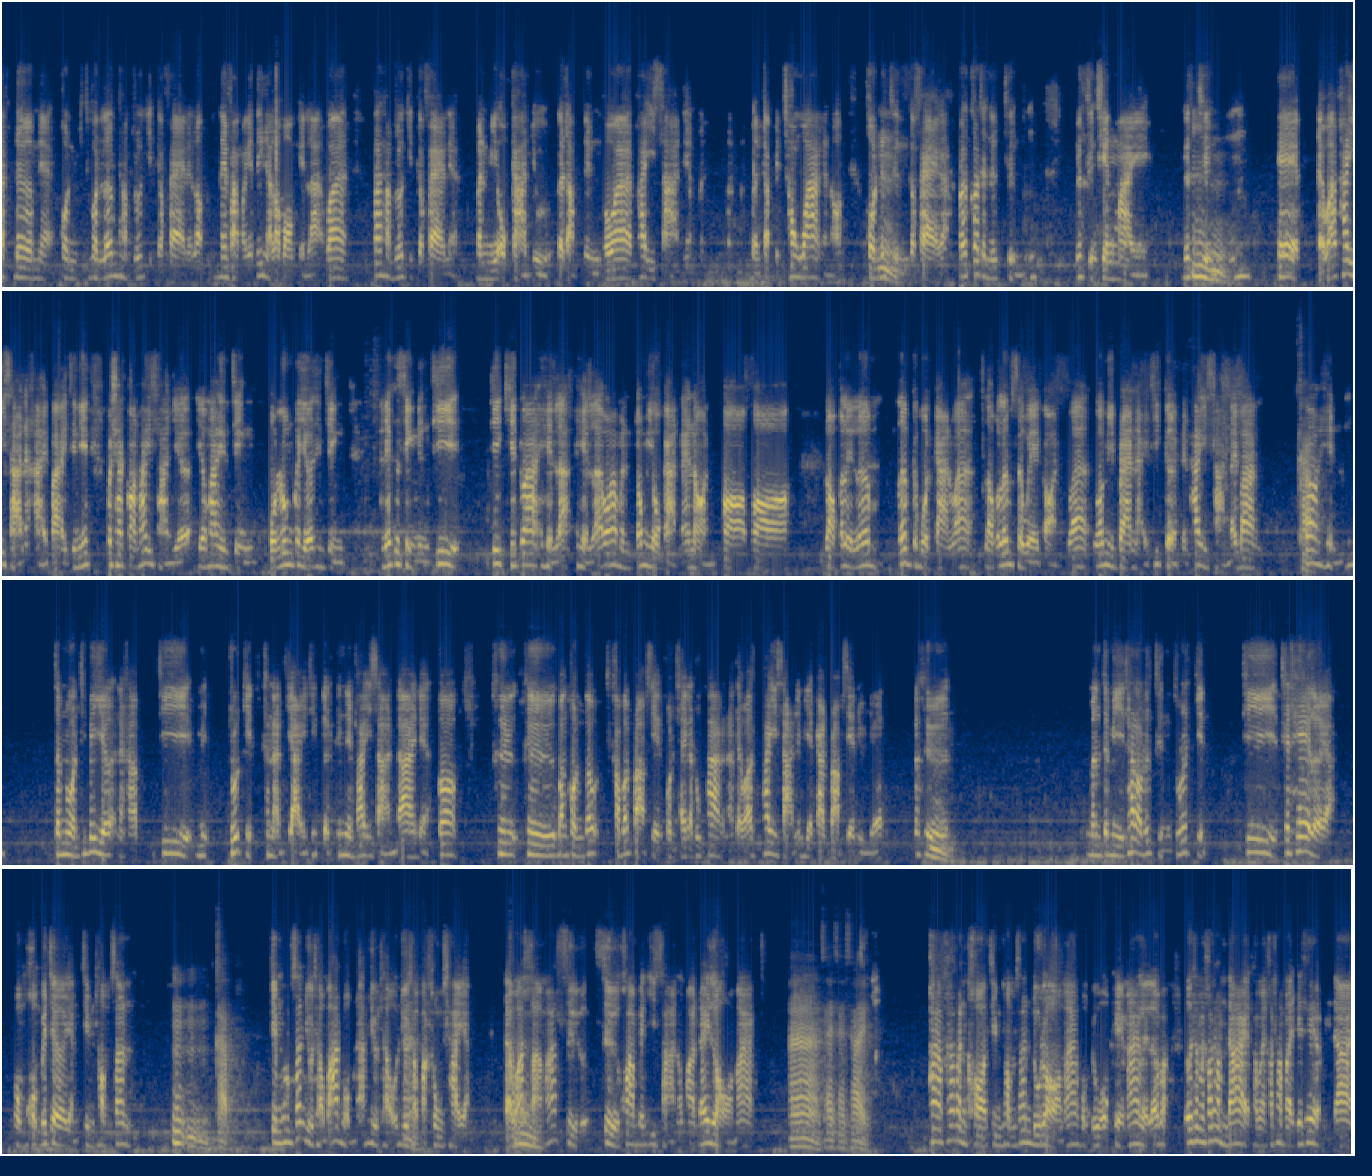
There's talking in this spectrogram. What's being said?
จากเดิมเนี่ยคนคนเริ่มทำธุรกิจกาแฟเนี่ยเราในฝั่ง marketing อะเรามองเห็นแล้วว่าถ้าทำธุรกิจกาแฟเนี่ยมันมีโอกาสอยู่ระดับหนึ่งเพราะว่าภาคอีสานเนี่ยมันมันเหมือนกับเป็นช่องว่างอะเนาะคนนึกอืมถึงกาแฟอะก็ก็จะนึกถึง นึกถึงเชียงใหม่ นึกถึงกรุงเทพแต่ว่าภาคอีสานน่ะหายไป ทีนี้ประชากรภาคอีสานเยอะเยอะมากจริงๆโวลุ่มก็เยอะจริง ๆ อันนี้คือสิ่งหนึ่งที่ที่คิดว่าเห็นละ เห็นแล้วว่ามันต้องมีโอกาสแน่นอน พอพอเราก็เลยเริ่ม เริ่มกระบวนการว่าเราก็เริ่มเซอร์เวยก่อนว่าว่ามีแบรนด์ไหนที่เกิดในภาคอีสานได้บ้างครับก็เห็นจำนวนที่ไม่เยอะนะครับ ที่มีธุรกิจขนาดใหญ่ที่เกิดขึ้นในภาคอีสานได้เนี่ยก็คือคือบางคนก็คำว่าปราบเซียนคนใช้กับทุกภาคนะแต่ว่าภาคอีสานเนี่ยมีอาการปราบเซียนอยู่เยอะ ก็คืออมมันจะมีถ้าเรานึกถึงธุรกิจที่เท่ๆเลยอะ ผมผมไปเจออย่างจิมทอมสันอืมอืมอืมครับ จิมทอมสันอยู่แถวบ้านผมนะ อยู่แถวอยู่แถวปักธงชัยอะแต่ว่าอืมสามารถสื่อสื่อความเป็นอีสานออกมาได้หล่อมาก อ่า ใช่ใช่ใช่ผ้าผ้าพันคอจิมทอมสันดูหล่อมาก ผมดูโอเคมากเลยแล้วแบบเออทำไมเขาทำได้ทำไมเขาทำอะไรเท่ๆแบบนี้ได้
